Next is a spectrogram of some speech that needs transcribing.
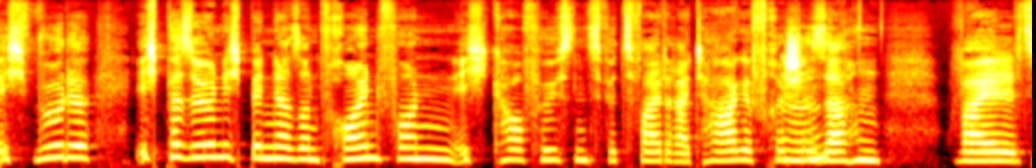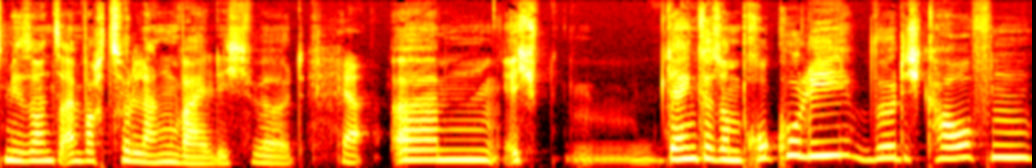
ich würde, ich persönlich bin da so ein Freund von, ich kaufe höchstens für zwei, drei Tage frische mhm. Sachen, weil es mir sonst einfach zu langweilig wird. Ja. Ähm, ich denke, so ein Brokkoli würde ich kaufen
